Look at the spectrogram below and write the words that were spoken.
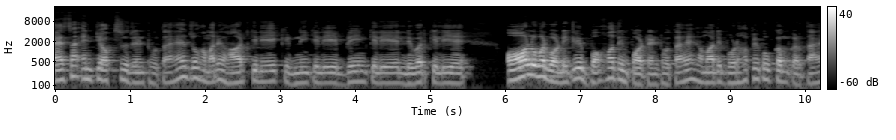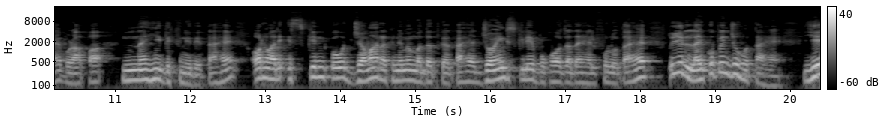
ऐसा एंटीऑक्सीडेंट होता है जो हमारे हार्ट के लिए किडनी के लिए ब्रेन के लिए लिवर के लिए ऑल ओवर बॉडी के लिए बहुत इंपॉर्टेंट होता है। हमारे बुढ़ापे को कम करता है, बुढ़ापा नहीं दिखने देता है और हमारी स्किन को जमा रखने में मदद करता है। जॉइंट्स के लिए बहुत ज़्यादा हेल्पफुल होता है। तो ये लाइकोपिन जो होता है ये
